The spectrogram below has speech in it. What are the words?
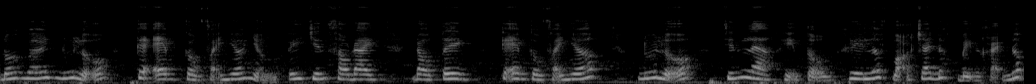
Đối với núi lửa, các em cần phải nhớ những ý chính sau đây. Đầu tiên, các em cần phải nhớ núi lửa chính là hiện tượng khi lớp vỏ trái đất bị rạn nứt,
